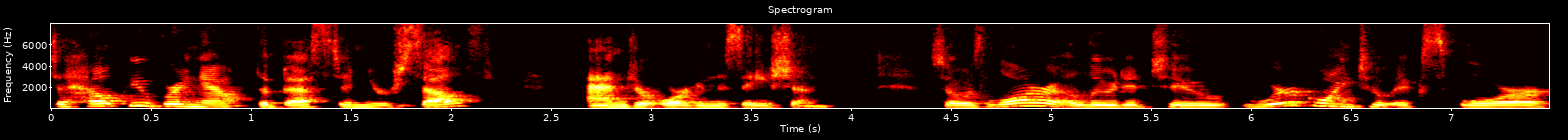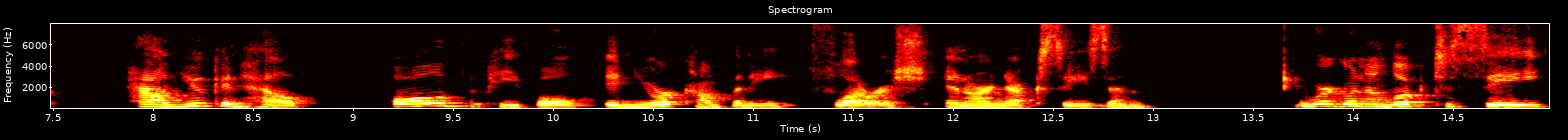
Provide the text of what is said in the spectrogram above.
to help you bring out the best in yourself and your organization. So as laura alluded to we're going to explore how you can help all of the people in your company flourish in our next season we're going to look to see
